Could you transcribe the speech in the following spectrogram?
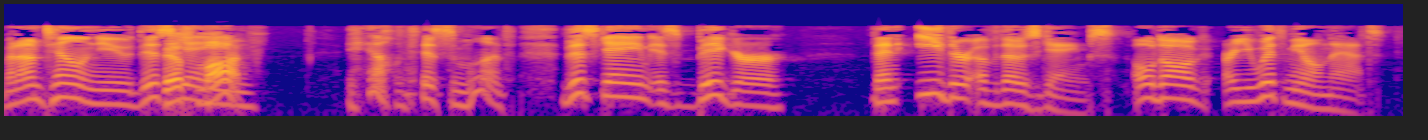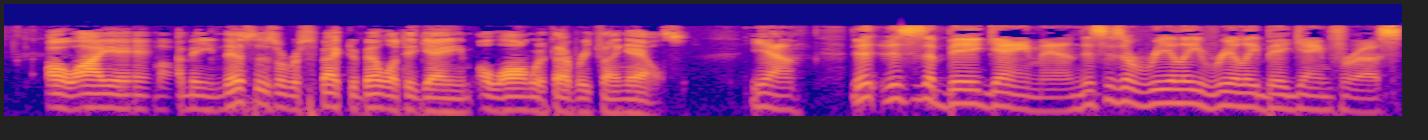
but I'm telling you, this, This game. month. Yeah, this month. This game is bigger than either of those games. Old dog, are you with me on that? Oh, I am. I mean, this is a respectability game along with everything else. Yeah. This, is a big game, man. This is a really, really big game for us.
